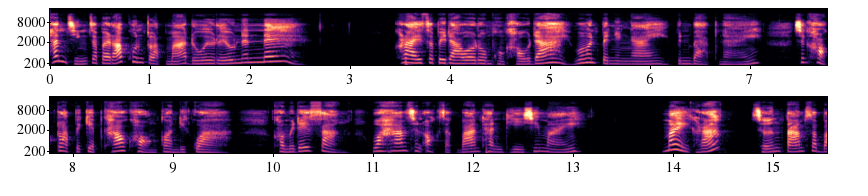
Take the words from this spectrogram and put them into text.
ท่านชิงจะไปรับคุณกลับมาโดยเร็วแน่ใครจะไปเดาอารมณ์ของเขาได้ว่ามันเป็นยังไง เป็นแบบไหน ฉันขอกลับไปเก็บข้าวของก่อนดีกว่า เขาไม่ได้สั่งว่าห้ามฉันออกจากบ้านทันทีใช่ไหม ไม่ครับ เชิญตามสบ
